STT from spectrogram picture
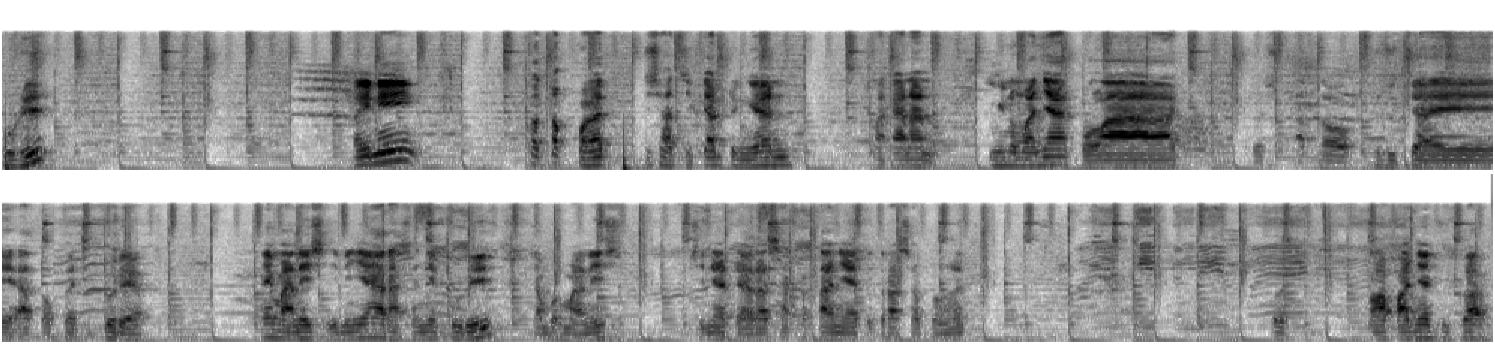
Gurih. Nah, ini cocok banget disajikan dengan makanan minumannya kolak terus atau susu jahe atau bajigur ya. Ini manis ininya rasanya gurih campur manis. Sini ada rasa ketannya itu terasa banget. Terus kelapanya juga.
